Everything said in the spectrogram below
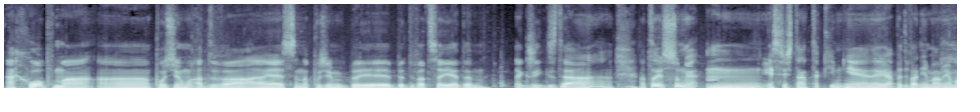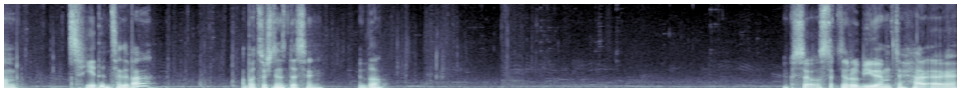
A chłop ma a, poziom A2, a ja jestem na poziomie B, B2C1, także XD. A, to jest w sumie. Mm, jesteś na takim. Nie, ja B2 nie mam, ja mam C1, C2? Albo coś ten z deseń. Chyba. Jak sobie ostatnio robiłem te har e,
